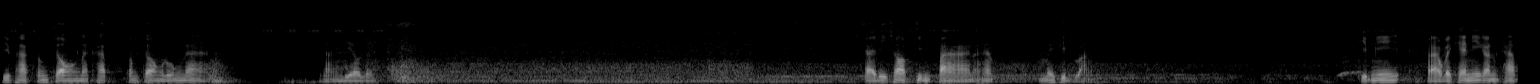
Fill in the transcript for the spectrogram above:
ที่พักต้องจองนะครับ ต้องจองล่วงหน้า หลังเดียวเลย ใครที่ชอบกินปลานะครับ ไม่ผิดหวัง คลิปนี้ฝากไว้แค่นี้ก่อนครับ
